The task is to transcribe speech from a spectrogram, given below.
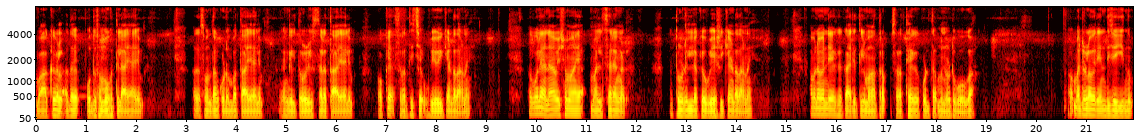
വാക്കുകൾ അത് പൊതുസമൂഹത്തിലായാലും അത് സ്വന്തം കുടുംബത്തായാലും അല്ലെങ്കിൽ തൊഴിൽ സ്ഥലത്തായാലും ഒക്കെ ശ്രദ്ധിച്ച് ഉപയോഗിക്കേണ്ടതാണ്. അതുപോലെ അനാവശ്യമായ മത്സരങ്ങൾ തൊഴിലിലൊക്കെ ഉപേക്ഷിക്കേണ്ടതാണ്. അവനവന്റെയൊക്കെ കാര്യത്തിൽ മാത്രം ശ്രദ്ധയൊക്കെ കൊടുത്ത് മുന്നോട്ട് പോവുക. മറ്റുള്ളവർ എന്ത് ചെയ്യുന്നു?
